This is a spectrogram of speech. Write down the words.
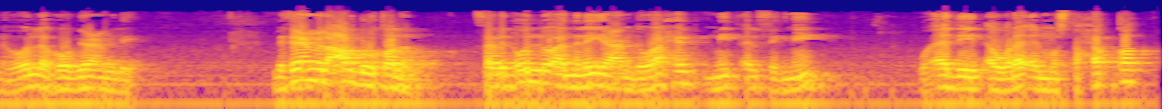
أنا بقول لك هو بيعمل إيه؟ بتعمل عرض وطلب فبتقول له أنا ليا عند واحد 100000 جنيه وأدي الأوراق المستحقة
